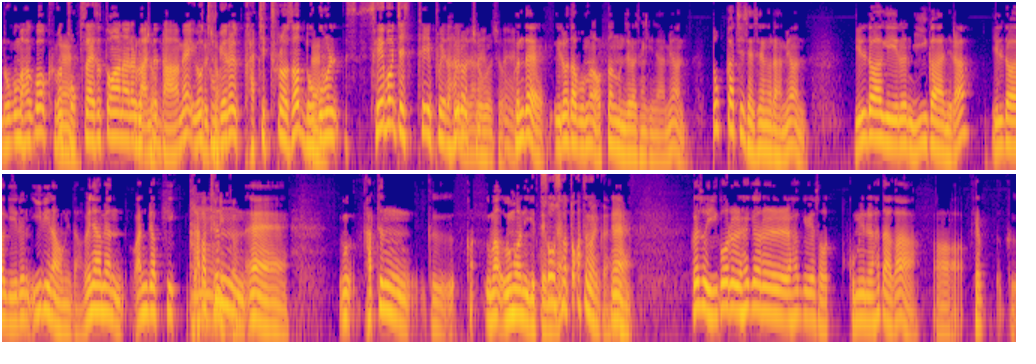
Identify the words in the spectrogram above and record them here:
녹음하고 그걸 네. 독사해서 또 하나를 그렇죠. 만든 다음에 이두 그렇죠. 개를 같이 틀어서 녹음을 세 번째 테이프에다 하는 그렇죠, 거잖아요. 그렇죠. 네. 근데 이러다 보면 어떤 문제가 생기냐면 똑같이 재생을 하면 1 더하기 1은 2가 아니라 1 더하기 1은 1이 나옵니다. 왜냐하면 완벽히 같은. 예, 예. 으- 같은 그 거- 음악 음원이기 때문에 소스가 똑같은 거니까요. 예. 그래서 이거를 해결을 하기 위해서 고민을 하다가 어, 개- 그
